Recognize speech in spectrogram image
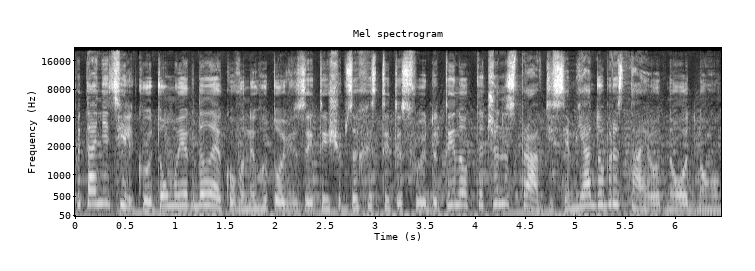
Питання тільки у тому, як далеко вони готові зайти, щоб захистити свою дитину, та чи насправді сім'я добре знає одне одного.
